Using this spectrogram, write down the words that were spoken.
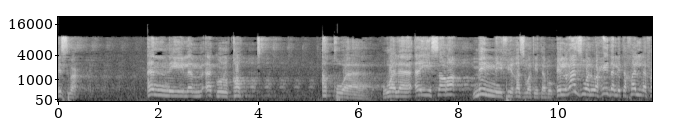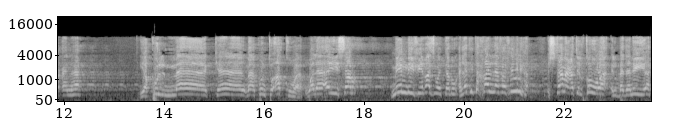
اسمع. أني لم أكن قط أقوى. ولا أيسر مني في غزوة تبوك. الغزوة الوحيدة اللي تخلف عنها يقول ما, كان ما كنت أقوى ولا أيسر مني في غزوة تبوك. التي تخلف فيها اجتمعت القوة البدنية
